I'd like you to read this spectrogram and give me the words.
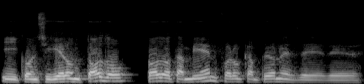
y consiguieron todo, todo también. Fueron campeones de,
